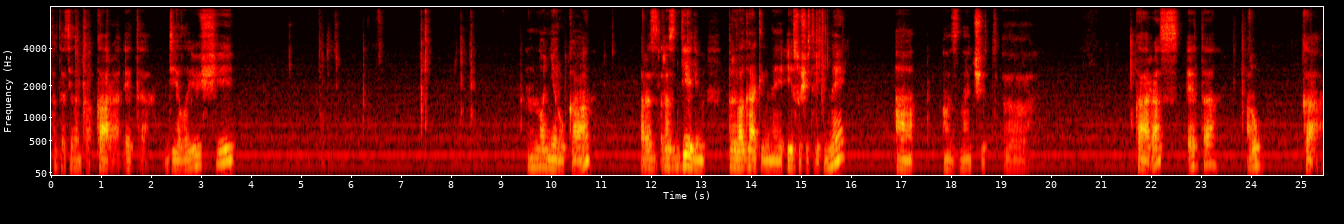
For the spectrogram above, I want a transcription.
Тогда сделаем так. Кара это делающий. Но не рука. Раз, разделим прилагательные и существительные. А, а значит, э, карас это рука.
